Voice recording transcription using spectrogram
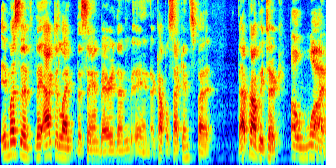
It must have, they acted like the sand buried them in a couple seconds, but that probably took A while.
